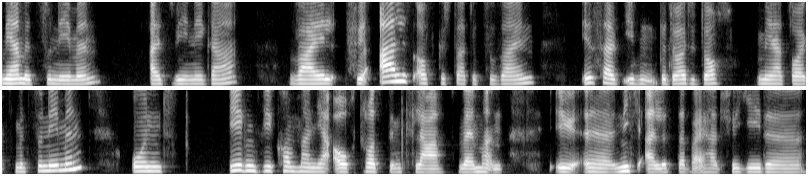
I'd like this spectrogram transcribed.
mehr mitzunehmen als weniger, weil für alles ausgestattet zu sein, ist halt eben, bedeutet doch, mehr Zeug mitzunehmen. Und irgendwie kommt man ja auch trotzdem klar, wenn man äh, nicht alles dabei hat für jede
